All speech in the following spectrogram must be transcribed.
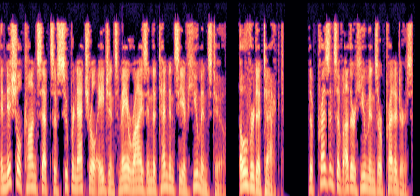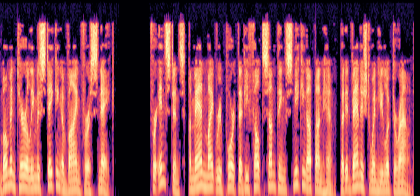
Initial concepts of supernatural agents may arise in the tendency of humans to overdetect the presence of other humans or predators momentarily mistaking a vine for a snake. For instance, a man might report that he felt something sneaking up on him, but it vanished when he looked around.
